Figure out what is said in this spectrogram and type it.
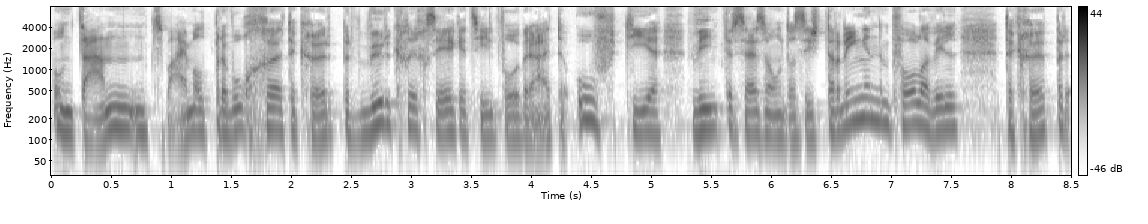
Und dann zweimal pro Woche den Körper wirklich sehr gezielt vorbereiten auf die Wintersaison. Das ist dringend empfohlen, weil der Körper,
